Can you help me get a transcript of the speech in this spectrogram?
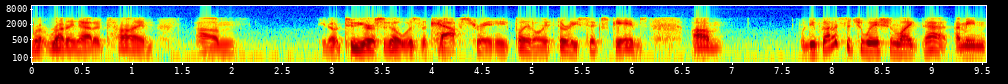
r- running out of time. Um, you know, two years ago it was the calf strain. He played only 36 games. Um, when you've got a situation like that, I mean,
